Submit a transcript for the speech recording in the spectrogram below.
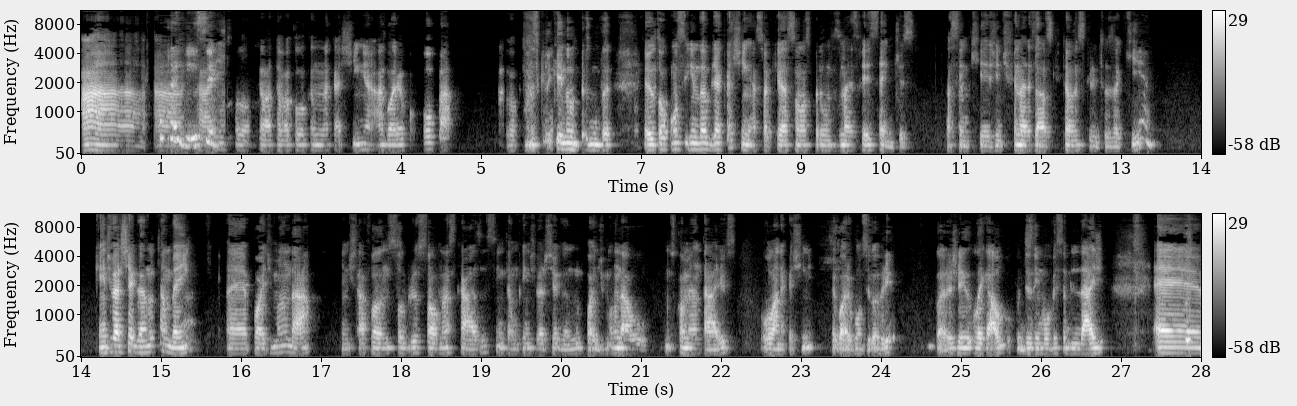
A, a. Karen falou que ela tava colocando na caixinha, agora eu. Opa! Eu quase cliquei na pergunta. Eu tô conseguindo abrir a caixinha, só que essas são as perguntas mais recentes. Assim que a gente finalizar as que estão escritas aqui, quem estiver chegando também é, pode mandar. A gente está falando sobre o sol nas casas, então quem estiver chegando pode mandar o, nos comentários ou lá na caixinha. Agora eu consigo abrir. Agora achei legal desenvolver essa habilidade. É,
